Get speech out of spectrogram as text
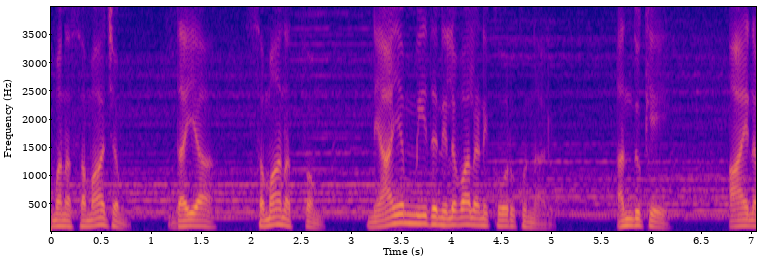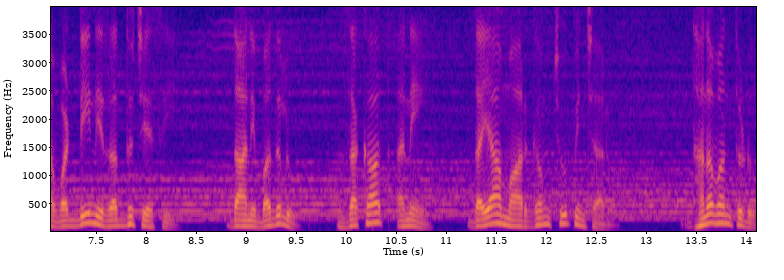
మన సమాజం దయ సమానత్వం న్యాయం మీద నిలవాలని కోరుకున్నారు. అందుకే ఆయన వడ్డీని రద్దు చేసి దాని బదులు జకాత్ అనే దయామార్గం చూపించారు. ధనవంతుడు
